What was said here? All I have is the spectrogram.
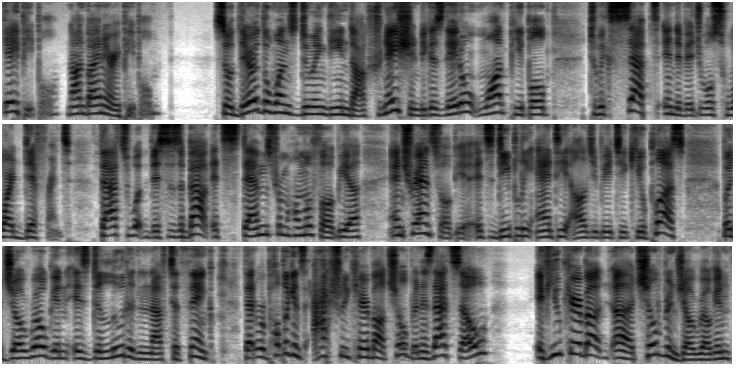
gay people, non binary people. So they're the ones doing the indoctrination because they don't want people to accept individuals who are different. That's what this is about. It stems from homophobia and transphobia. It's deeply anti-LGBTQ+, but Joe Rogan is deluded enough to think that Republicans actually care about children. Is that so? If you care about uh, children, Joe Rogan,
